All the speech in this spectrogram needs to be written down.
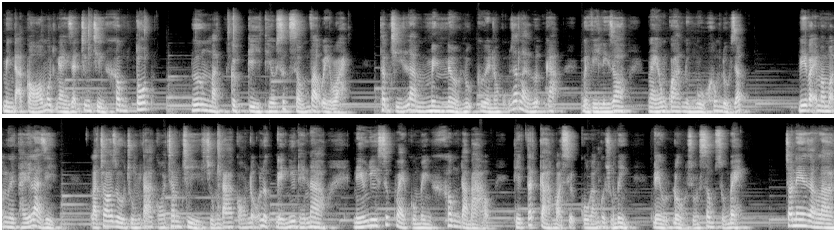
mình đã có một ngày dẫn chương trình không tốt gương mặt cực kỳ thiếu sức sống và uể oải. Thậm chí là mình nở nụ cười nó cũng rất là gượng gạo, bởi vì lý do, ngày hôm qua mình ngủ không đủ giấc. Vì vậy mà mọi người thấy là gì? Là cho dù chúng ta có chăm chỉ, chúng ta có nỗ lực đến như thế nào, nếu như sức khỏe của mình không đảm bảo, thì tất cả mọi sự cố gắng của chúng mình đều đổ xuống sông xuống bể. Cho nên rằng là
